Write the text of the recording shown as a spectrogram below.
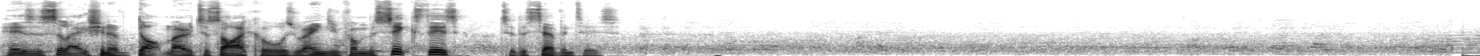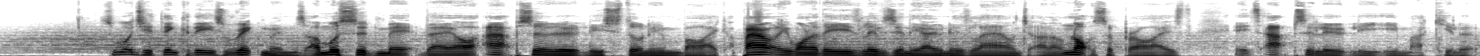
Here's a selection of dot motorcycles ranging from the 60s to the 70s. So what do you think of these Rickmans? I must admit they are absolutely stunning bike. Apparently one of these lives in the owner's lounge and I'm not surprised. It's absolutely immaculate.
